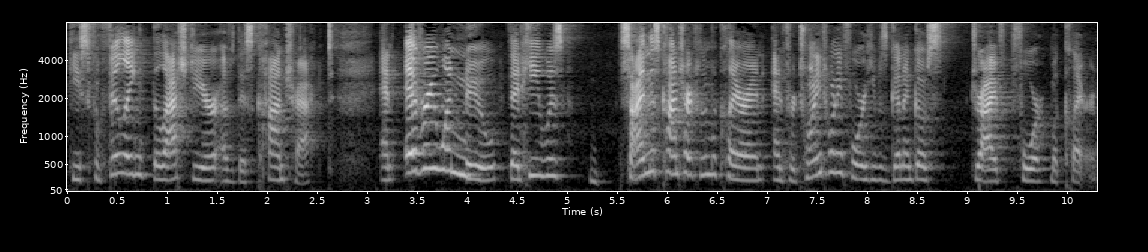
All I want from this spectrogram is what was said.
He's fulfilling the last year of this contract. And everyone knew that he was signed this contract with McLaren, and for 2024, he was going to go drive for McLaren.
